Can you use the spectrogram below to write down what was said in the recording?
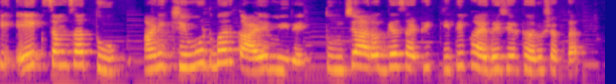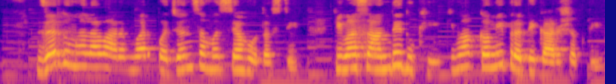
की एक चमचा तूप आणि चिमूटभर काळे मिरे तुमच्या आरोग्यासाठी किती फायदेशीर ठरू शकतात? जर तुम्हाला वारंवार पचन समस्या होत असतील किंवा सांधेदुखी किंवा कमी प्रतिकार शक्ती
